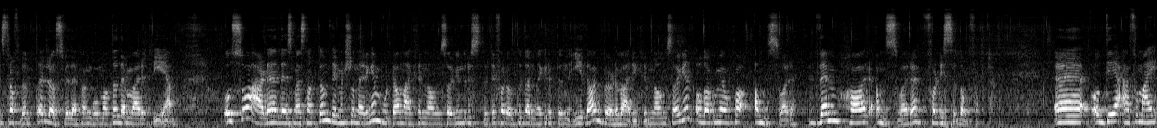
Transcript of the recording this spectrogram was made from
straffedømte, løser vi det på en god måte. Det må være pri én. Og så er det det som jeg snakket om, dimensjoneringen. Hvordan er kriminalomsorgen rustet i forhold til denne gruppen i dag? Bør det være i kriminalomsorgen? Og da kommer vi over på ansvaret. Hvem har ansvaret for disse domfelte? Eh, og det er for meg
